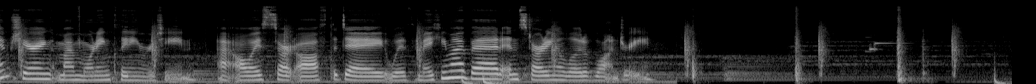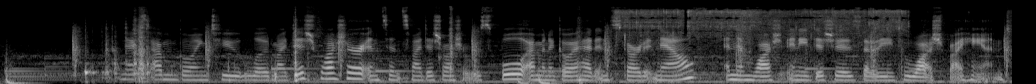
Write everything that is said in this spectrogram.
I'm sharing my morning cleaning routine. I always start off the day with making my bed and starting a load of laundry. Next, I'm going to load my dishwasher, and since my dishwasher was full, I'm going to go ahead and start it now and then wash any dishes that I need to wash by hand.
